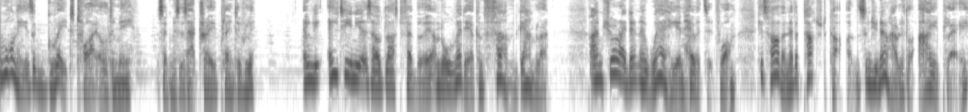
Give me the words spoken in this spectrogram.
Ronnie is a great trial to me, said Mrs. Attray plaintively. Only eighteen years old last February and already a confirmed gambler. I'm sure I don't know where he inherits it from. His father never touched cards, and you know how little I play.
